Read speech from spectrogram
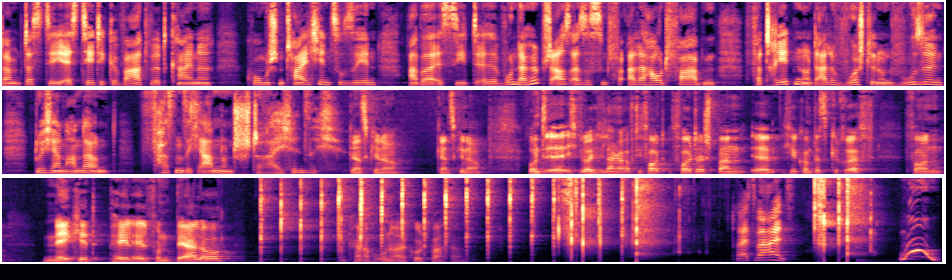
dass die Ästhetik gewahrt wird, keine komischen Teilchen zu sehen, aber es sieht äh, wunderhübsch aus. Also es sind alle Hautfarben vertreten und alle wursteln und wuseln durcheinander und fassen sich an und streicheln sich. Ganz genau, ganz genau. Und äh, ich will euch nicht lange auf die Fol- Folter spannen. Äh, hier kommt das Geröff von Naked Pale Ale von Berlo. Man kann auch ohne Alkohol Spaß haben. 3, 2, 1. Woo!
